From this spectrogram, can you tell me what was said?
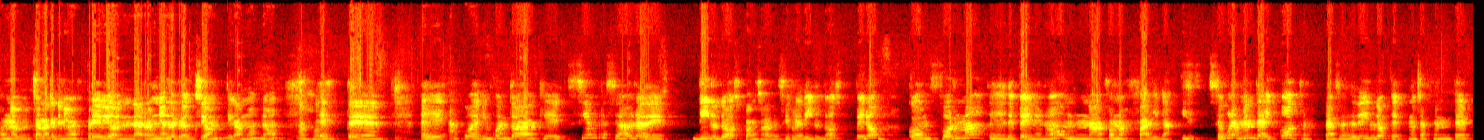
una charla que teníamos previo en la reunión de producción, digamos, ¿no? Este, eh, en cuanto a que siempre se habla de dildos, vamos a decirle dildos, pero con forma eh, de pene, ¿no? Una forma fálica. Y seguramente hay otras clases de dildos que mucha gente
